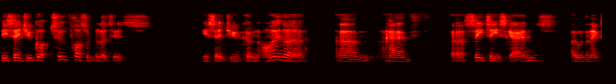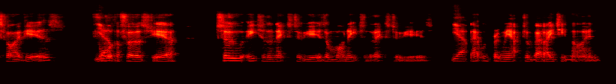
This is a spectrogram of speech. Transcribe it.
He said, You've got two possibilities. He said, You can either um, have uh, CT scans over the next five years for Yeah. the first year, two each of the next two years, and one each of the next two years. Yeah. That would bring me up to about 89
